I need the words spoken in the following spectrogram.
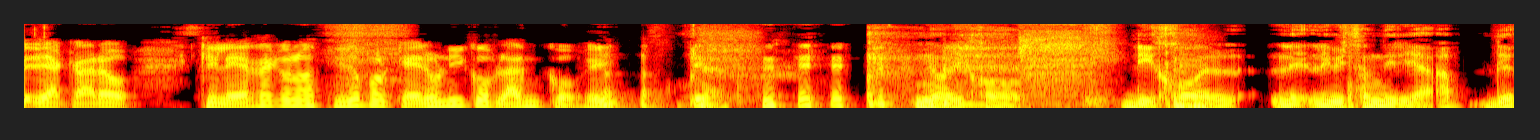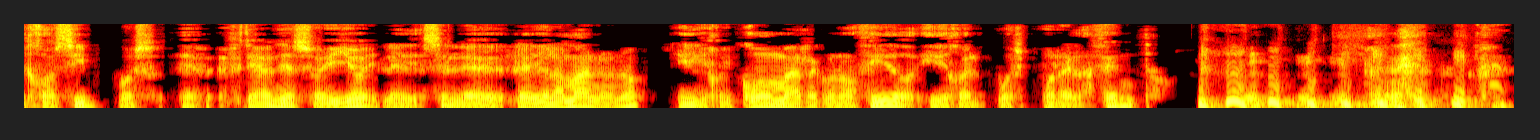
ya, claro, que le he reconocido porque era único blanco, ¿eh? No, dijo, dijo el Livingston diría, ah, dijo, sí, pues eh, efectivamente soy yo. Y le, se le, le dio la mano, ¿no? Y dijo, ¿y cómo me ha reconocido? Y dijo él, pues por el acento.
